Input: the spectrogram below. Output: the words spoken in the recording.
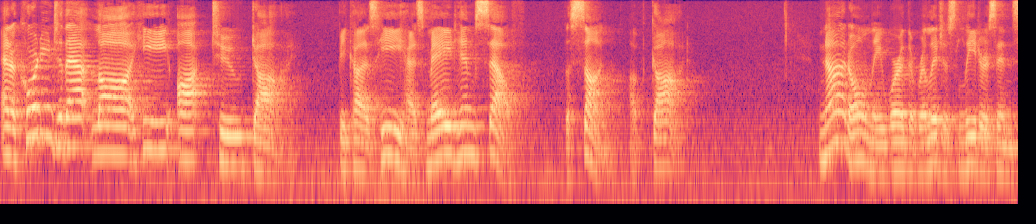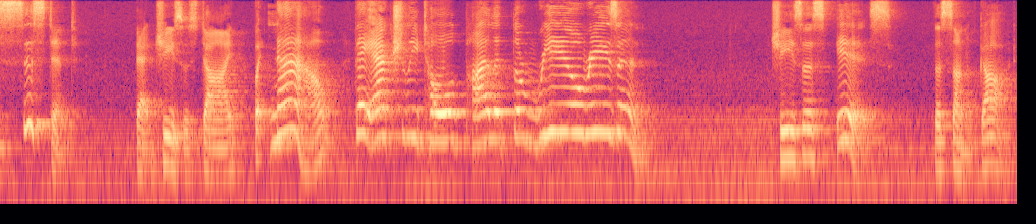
and according to that law he ought to die, because he has made himself the Son of God. Not only were the religious leaders insistent that Jesus die, but now they actually told Pilate the real reason Jesus is the Son of God.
